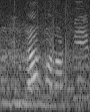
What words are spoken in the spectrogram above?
Grazie.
